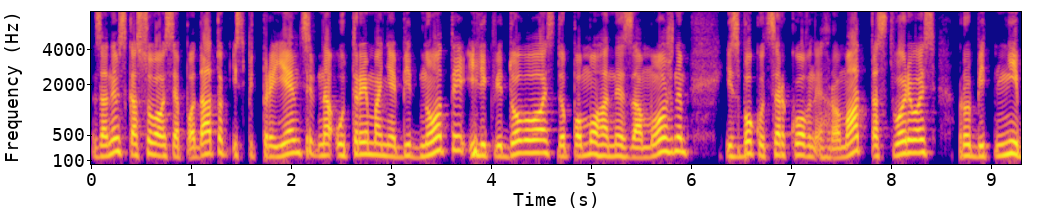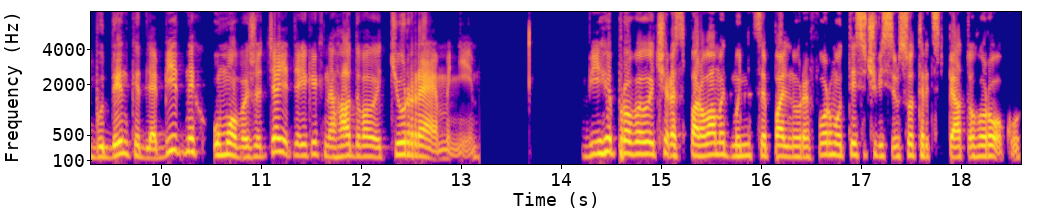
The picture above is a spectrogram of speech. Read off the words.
За ним скасовувався податок із підприємців на утримання бідноти і ліквідовувалась допомога незаможним із боку церковних громад та створювались робітні будинки для бідних, умови життя, яких нагадували тюремні. Віги провели через парламент муніципальну реформу 1835 року,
